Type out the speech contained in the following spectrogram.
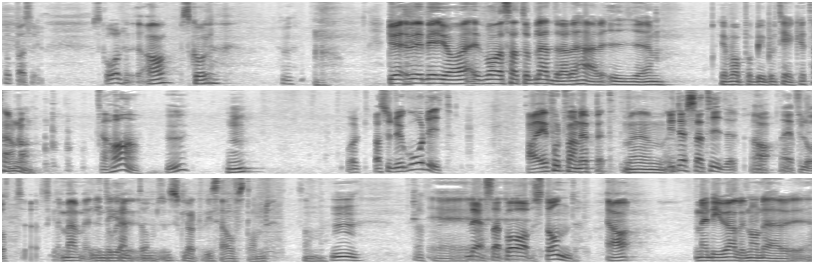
hoppas vi. Skål. ja skål. Du, jag var satt och bläddrade här i... eh, Jag var på biblioteket häromdagen. Jaha. Mm. Mm. Alltså, du går dit Ja, det är fortfarande öppet. Men, i dessa tider? Ja. Ja. Nej, förlåt. Jag ska men lite det skämta om. är såklart vissa avstånd. Som, Mm. Eh, Läsa på avstånd. Ja, men det är ju aldrig någon där eh,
